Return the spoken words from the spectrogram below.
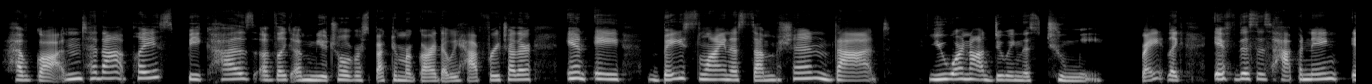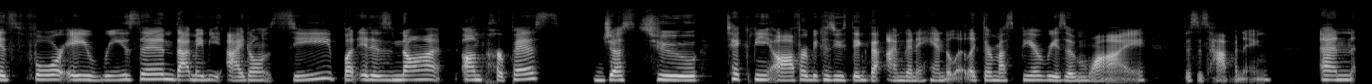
have gotten to that place because of like a mutual respect and regard that we have for each other and a baseline assumption that you are not doing this to me right? Like if this is happening, it's for a reason that maybe I don't see, but it is not on purpose just to tick me off or because you think that I'm going to handle it. Like there must be a reason why this is happening. And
